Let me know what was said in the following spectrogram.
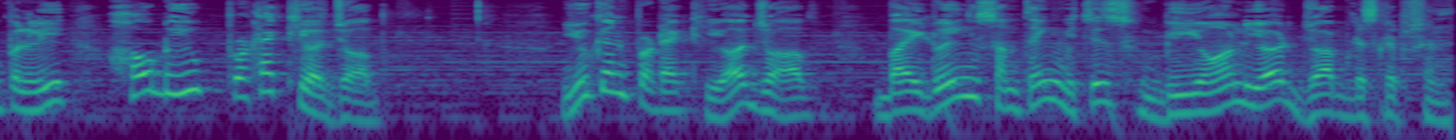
openly how do you protect your job? You can protect your job by doing something which is beyond your job description,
